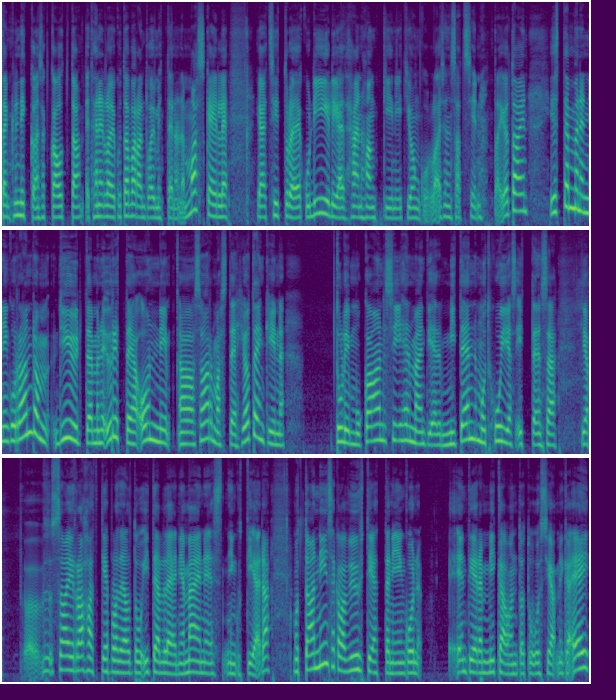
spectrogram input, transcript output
tämän klinikkaansa kautta, että hänellä on joku tavaran toimittaja maskeille ja että siitä tulee joku diili, että hän hankkii niitä jonkunlaisen satsin tai jotain. Ja sitten tämmöinen niinku random dude, tämmöinen yrittäjä Onni äh, Sarmaste jotenkin tuli mukaan siihen, mä en tiedä miten, mutta huijas itsensä ja sai rahat keplateltua itselleen ja mä en edes niin kuin, tiedä. Mutta tämä on niin sekava vyyhti, että niin kuin, en tiedä mikä on totuus ja mikä ei,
